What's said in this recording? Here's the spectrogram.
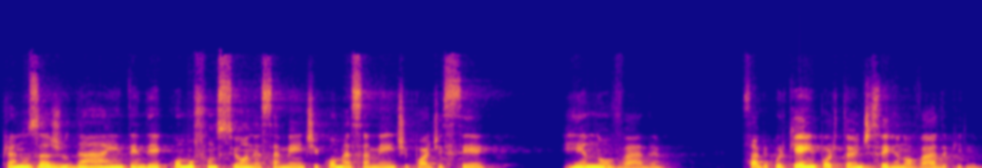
para nos ajudar a entender como funciona essa mente e como essa mente pode ser renovada. Sabe por que é importante ser renovada, querida?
